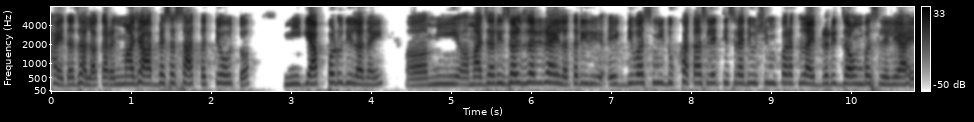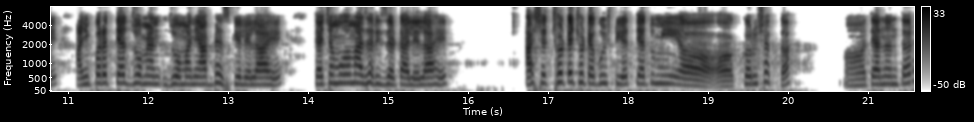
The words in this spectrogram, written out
फायदा झाला. कारण माझ्या अभ्यासात सातत्य होतं. मी गॅप पडू दिला नाही. मी माझा रिझल्ट जरी राहिला तरी एक दिवस मी दुःखात असले तिसऱ्या दिवशी मी परत लायब्ररीत जाऊन बसलेली आहे आणि परत त्याच जोम्या जोमाने अभ्यास केलेला आहे. त्याच्यामुळं माझा रिझल्ट आलेला आहे. अशा छोट्या छोट्या गोष्टी आहेत त्या तुम्ही करू शकता. त्यानंतर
